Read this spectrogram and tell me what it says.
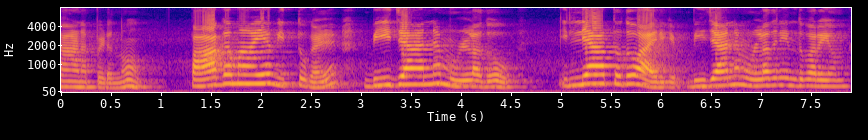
കാണപ്പെടുന്നു. പാകമായ വിത്തുകൾ ബീജാന്നമുള്ളതോ ഇല്ലാത്തതോ ആയിരിക്കും. ബീജാന്നമുള്ളതിന് എന്ത് പറയും?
